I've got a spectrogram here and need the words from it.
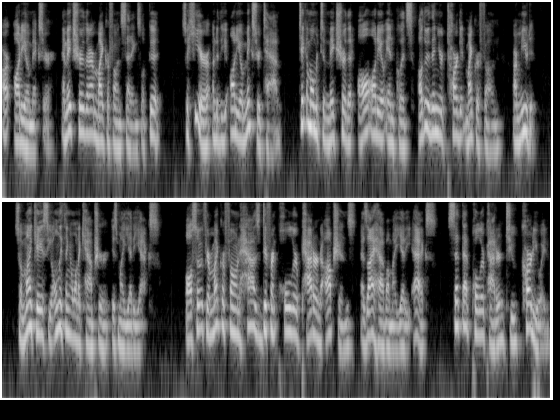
our audio mixer and make sure that our microphone settings look good. So here, under the Audio Mixer tab, Take a moment to make sure that all audio inputs other than your target microphone are muted. So in my case, the only thing I want to capture is my Yeti X. Also, if your microphone has different polar pattern options, as I have on my Yeti X, set that polar pattern to cardioid.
